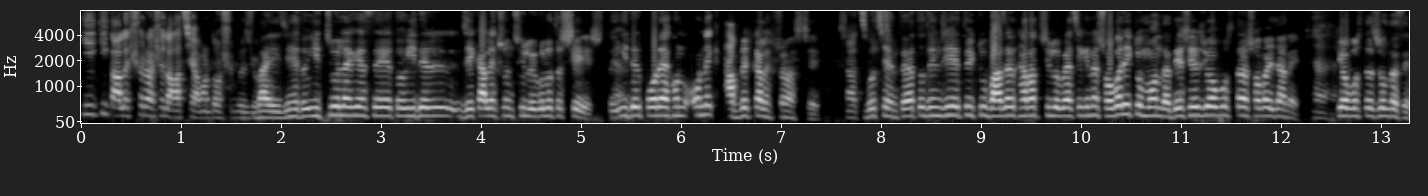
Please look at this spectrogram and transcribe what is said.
কি- কি কালেকশন আসলে আছে আমার দর্শকদের জন্য? ভাই যেহেতু ঈদ চলে গেছে তো ঈদের যে কালেকশন ছিল এগুলো তো শেষ। তো হ্যাঁ। ঈদের পরে এখন অনেক আপডেট কালেকশন আসছে। আচ্ছা বুঝছেন? তো এতদিন যেহেতু একটু বাজার খারাপ ছিল বেঁচে কিনা সবারই একটু মন্দা। দেশের যে অবস্থা সবাই জানে হ্যাঁ। কি অবস্থা চলতেছে।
